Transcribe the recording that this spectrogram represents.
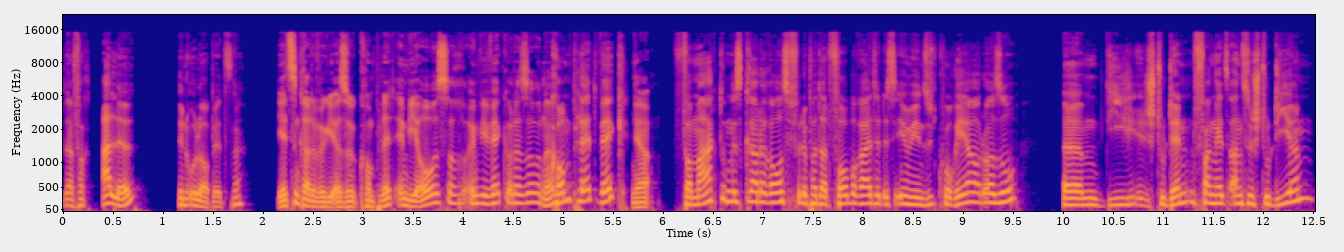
sind einfach alle in Urlaub jetzt, ne? Jetzt sind gerade wirklich, also komplett MBO ist doch irgendwie weg oder so, ne? Komplett weg. Ja. Vermarktung ist gerade raus. Philipp hat das vorbereitet, ist irgendwie in Südkorea oder so. Ähm, die Studenten fangen jetzt an zu studieren.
